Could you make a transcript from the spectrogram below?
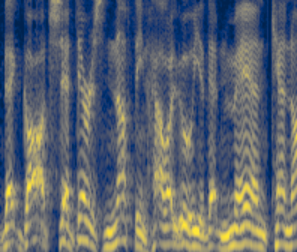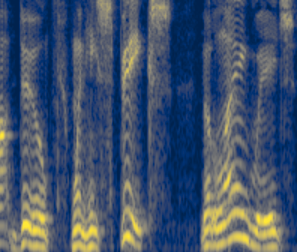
that God said there is nothing, hallelujah, that man cannot do when he speaks the language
